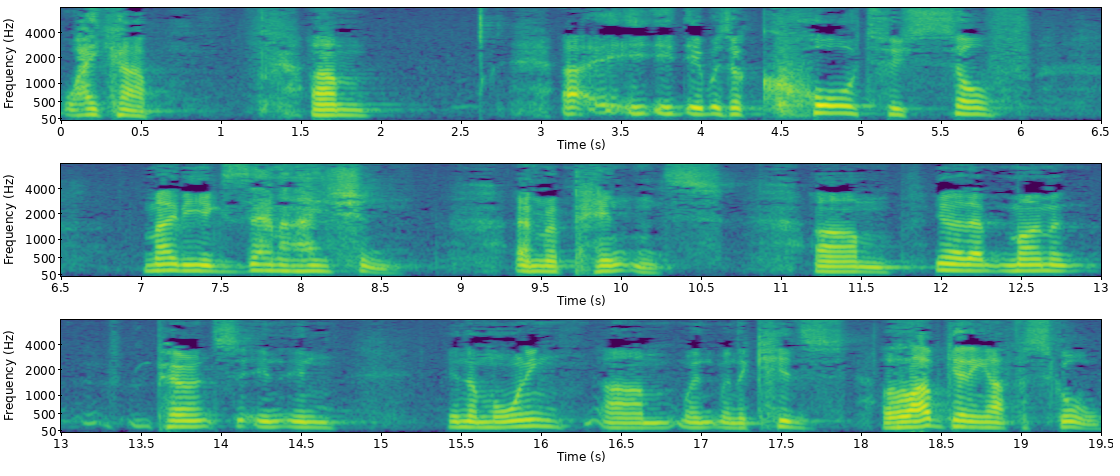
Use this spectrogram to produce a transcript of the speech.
Wake up. Um, uh, it, it, was a call to self, maybe examination and repentance. Um, you know that moment, parents in in, in the morning um, when when the kids love getting up for school,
